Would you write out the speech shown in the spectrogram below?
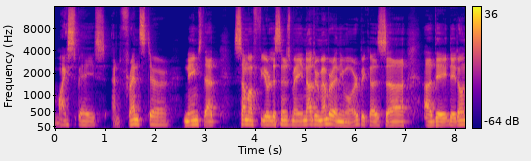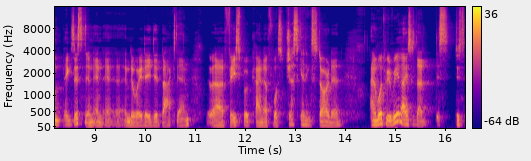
MySpace and Friendster, names that some of your listeners may not remember anymore because uh, uh, they they don't exist in, in in the way they did back then. Uh, Facebook kind of was just getting started, and what we realized is that this this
